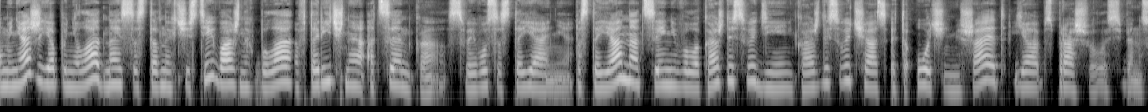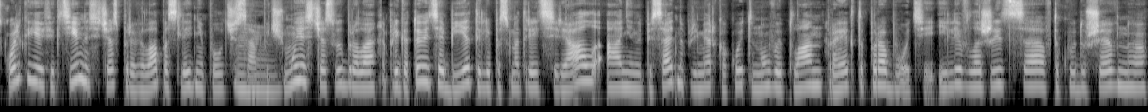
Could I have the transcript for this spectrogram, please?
У меня же, я поняла, одна из составных частей важных была вторичная оценка своего состояния. Постоянно оценивала каждый свой день, каждый свой час. Это очень мешает. Я спрашивала себя, насколько я эффективно сейчас провела последние полчаса. Mm-hmm. Почему я сейчас выбрала приготовить обед или посмотреть сериал, а не написать, например, какой-то новый план проекта по работе или вложиться в такую душевную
